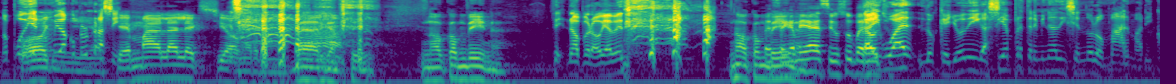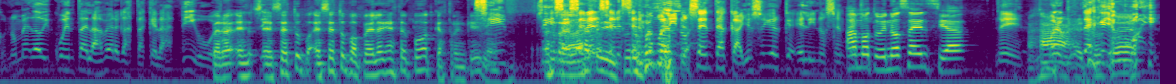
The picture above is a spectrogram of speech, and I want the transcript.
No podía, no me iba a comprar un racimo. Qué mala elección, hermano. Verga, sí. No combina. Sí, no, pero obviamente No combina. Pensé que me iba a decir un super da 8. igual lo que yo diga, siempre termina diciéndolo mal, marico. No me doy cuenta de las vergas hasta que las digo, Pero es- Sí. ese, es tu, ese es tu papel en este podcast, tranquilo. Sí, sí, sí, ser, ser- ser como el inocente acá. Yo soy el, que, el inocente. Amo aquí. tu inocencia. Eh, Ajá, bueno, el punto es que yo entonces- voy.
